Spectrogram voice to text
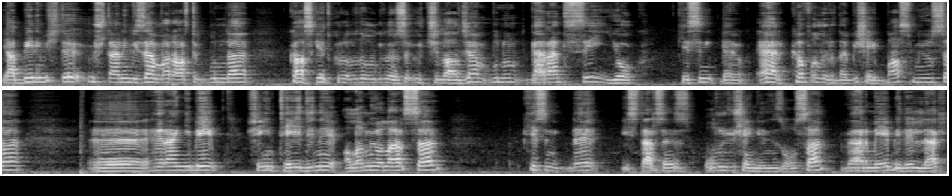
Ya benim işte 3 tane vizem var artık bunda kasket kuralı da uygulanırsa 3 yıl alacağım. Bunun garantisi yok. Kesinlikle yok. Eğer kafalarında bir şey basmıyorsa e, herhangi bir şeyin teyidini alamıyorlarsa kesinlikle isterseniz 10. Schengen'iniz olsa vermeyebilirler.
